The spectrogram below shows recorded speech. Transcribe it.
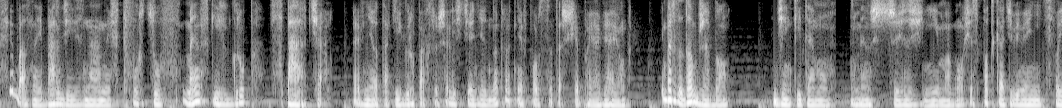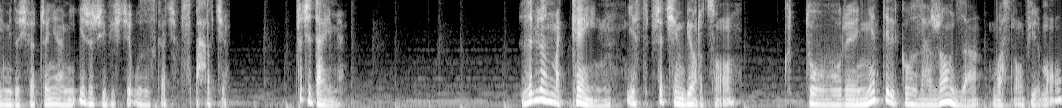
chyba z najbardziej znanych twórców męskich grup wsparcia. Pewnie o takich grupach słyszeliście niejednokrotnie, w Polsce też się pojawiają. I bardzo dobrze, bo dzięki temu mężczyźni mogą się spotkać, wymienić swoimi doświadczeniami i rzeczywiście uzyskać wsparcie. Przeczytajmy. Zebulon McCain jest przedsiębiorcą, który nie tylko zarządza własną firmą,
